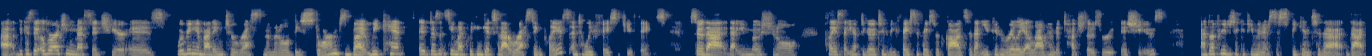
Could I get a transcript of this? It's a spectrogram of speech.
uh, because the overarching message here is we're being invited to rest in the middle of these storms, but we can't it doesn't seem like we can get to that resting place until we face a few things. So that that emotional place that you have to go to to be face to face with god so that you can really allow him to touch those root issues. I'd love for you to take a few minutes to speak into that that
